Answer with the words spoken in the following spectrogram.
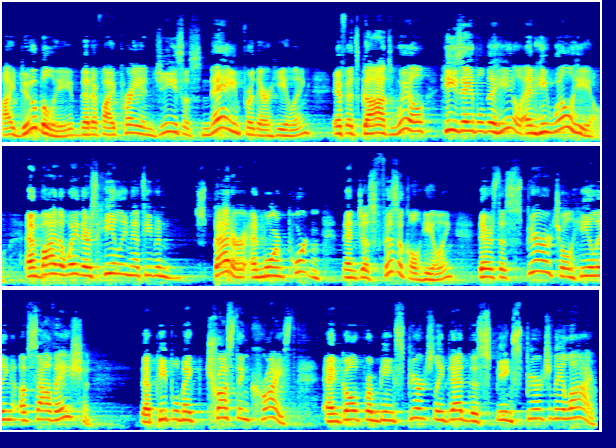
I do believe that if I pray in Jesus' name for their healing, if it's God's will, He's able to heal, and He will heal. And by the way, there's healing that's even better and more important than just physical healing. There's the spiritual healing of salvation that people may trust in Christ and go from being spiritually dead to being spiritually alive.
